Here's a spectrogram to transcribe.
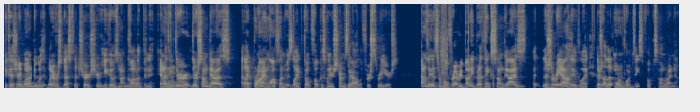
because you're going to do whatever's best for the church. Your ego is not mm-hmm. caught up in it. And I think mm-hmm. there there are some guys like Brian Laughlin who's like, don't focus on your sermons yeah. at all the first three years. I don't think that's a rule for everybody, but I think some guys uh, there's a reality of like there's other more important things to focus on right now.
